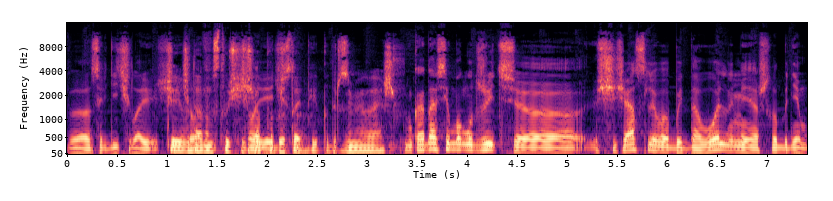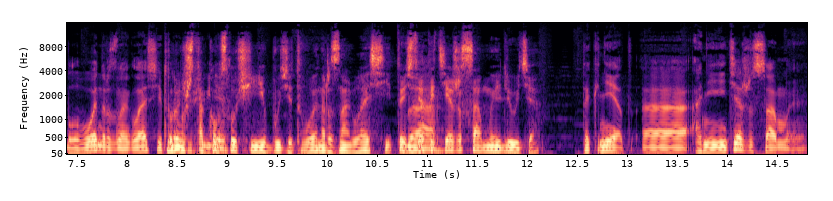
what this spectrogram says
э, среди человека. Ты в данном случае что под утопией подразумеваешь? Ну, когда все могут жить э, счастливо, быть довольными, чтобы не было войн, разногласий и Потому прочей что в таком случае не будет войн, разногласий. То есть Да. это те же самые люди. Так нет, э, они не те же самые.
